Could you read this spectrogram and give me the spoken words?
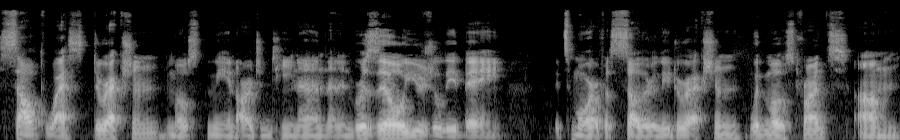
southwest direction, mostly in Argentina, and then in Brazil, usually they it's more of a southerly direction with most fronts. Um,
